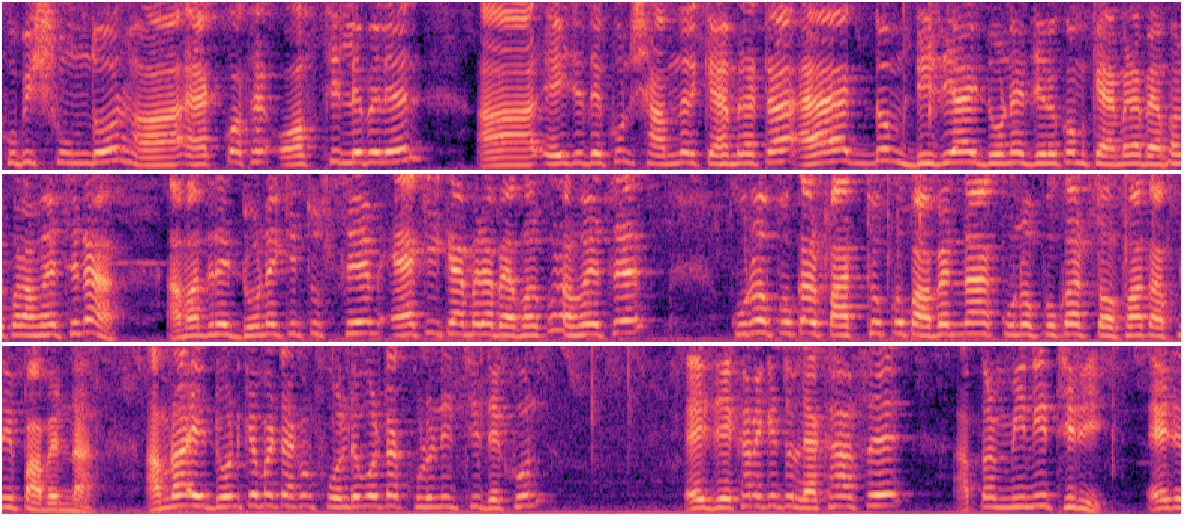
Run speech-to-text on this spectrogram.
খুবই সুন্দর এক কথায় অস্থির লেভেলের আর এই যে দেখুন, সামনের ক্যামেরাটা একদম ডিজিআই ড্রোনে যেরকম ক্যামেরা ব্যবহার করা হয়েছে না, আমাদের এই ড্রোনে কিন্তু সেম একই ক্যামেরা ব্যবহার করা হয়েছে। কোনো প্রকার পার্থক্য পাবেন না, কোনো প্রকার তফাত আপনি পাবেন না। আমরা এই ড্রোন ক্যামেরাটা এখন ফোল্ডেবলটা খুলে নিচ্ছি, দেখুন। এই যে এখানে কিন্তু লেখা আছে আপনার মিনি থ্রি এই যে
